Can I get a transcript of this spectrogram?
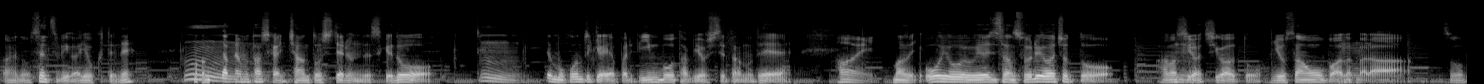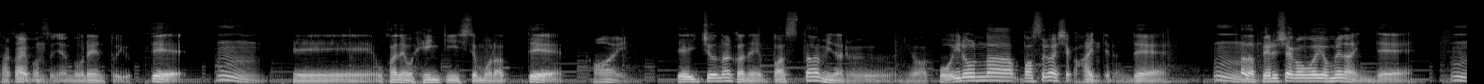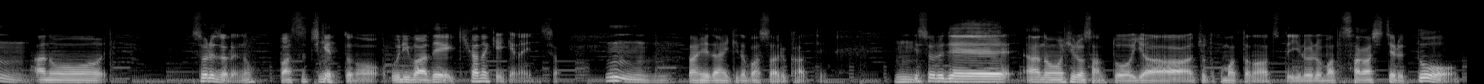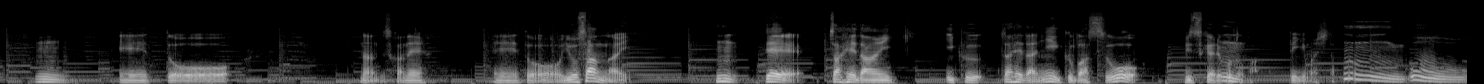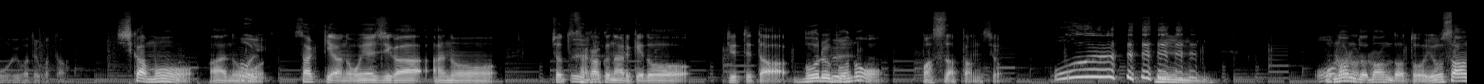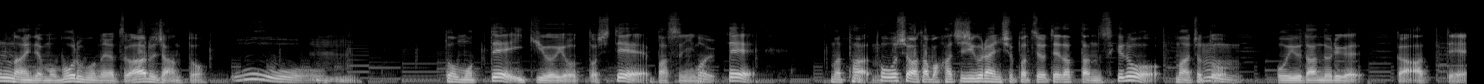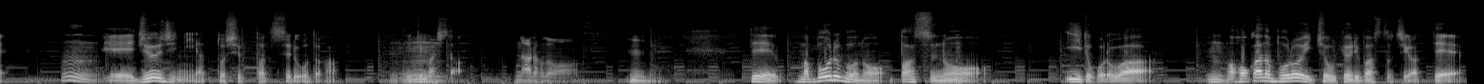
あの設備が良くてね、まあ見た目も確かにちゃんとしてるんですけど、うん。でもこの時はやっぱり貧乏旅をしてたので、はい。まあ、おいおい親父さん、それはちょっと話が違うと、予算オーバーだから、その高いバスには乗れんと言って、うん。えーお金を返金してもらって、はい。で、一応なんかね、バスターミナルには、こう、いろんなバス会社が入ってるんで、うんただペルシャ語が読めないんで、うん。あのーそれぞれのバスチケットの売り場で聞かなきゃいけないんですよ。うん。うん。大平団行きのバスあるかって。うんでそれで、あの、ヒロさんと、いやー、ちょっと困ったな、つっていろいろまた探してると、うん。えーっと、なんですかね、えーっと、予算内うん。で、ザヘダン行く、ザヘダンに行くバスを見つけることができました。うん。おお、よかったよかった。しかも、あの、はいさっきあの、親父が、あの、ちょっと高くなるけど、って言ってた、ボルボのバスだったんですよ。おお、うん。なんだなんだと、予算内でもボルボのやつがあるじゃんと。おお、うん。と思って、勢いよとしてバスに乗って、まあ、た当初は多分8時ぐらいに出発予定だったんですけど、まあちょっとうん。こういう段取りがあって、うん、えー10時にやっと出発することができました。うん。なるほど。うんで、まあ、ボルボのバスのいいところは、うんまあ、他のボロい長距離バスと違って、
